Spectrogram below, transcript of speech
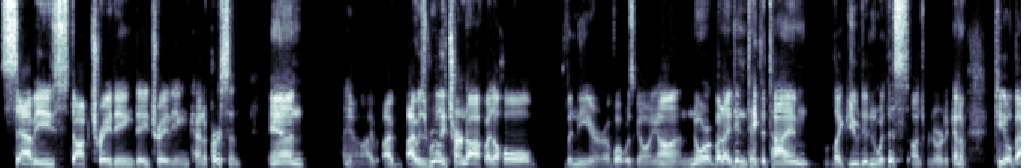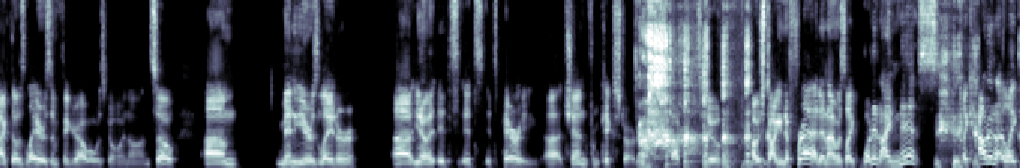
savvy stock trading, day trading kind of person. And you know, I, I I was really turned off by the whole veneer of what was going on. Nor, but I didn't take the time like you didn't with this entrepreneur to kind of peel back those layers and figure out what was going on. So, um, many years later, uh, you know, it's it's it's Perry uh, Chen from Kickstarter. I was talking to Fred, and I was like, "What did I miss? Like, how did I like?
